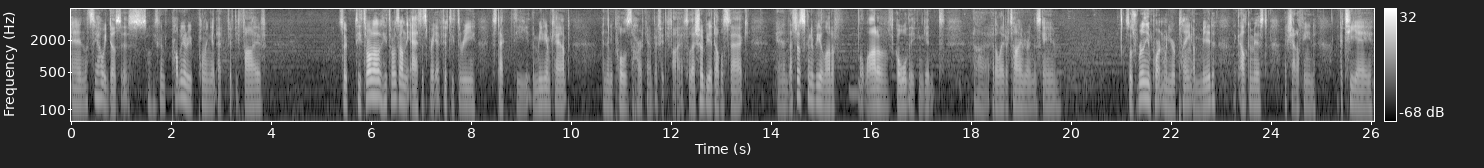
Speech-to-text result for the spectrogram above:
and let's see how he does this. So he's gonna, probably going to be pulling it at 55. So he, throws out, he throws down the acid spray at 53, stack the, the medium camp, and then he pulls the hard camp at 55. So that should be a double stack, and that's just going to be a lot of a lot of gold that you can get uh, at a later time during this game. So it's really important when you're playing a mid, like Alchemist, like Shadow Fiend, like a TA,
